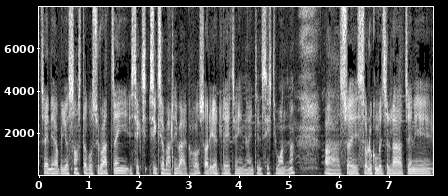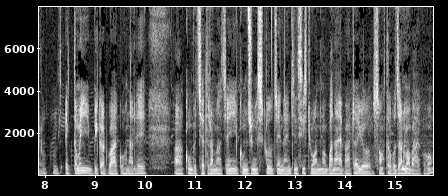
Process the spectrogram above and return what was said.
चाहिँ नि अब यो संस्थाको सुरुवात चाहिँ शिक्ष शिक्षाबाटै भएको हो। सर एडले चाहिँ नाइन्टिन सिक्सटी वानमा सोलुखुम्बु जिल्ला चाहिँ नि एकदमै विकट भएको हुनाले कुम्बु क्षेत्रमा चाहिँ कुमजुङ स्कुल चाहिँ नाइन्टिन सिक्सटी वानमा बनाएबाट यो संस्थाको जन्म भएको हो।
